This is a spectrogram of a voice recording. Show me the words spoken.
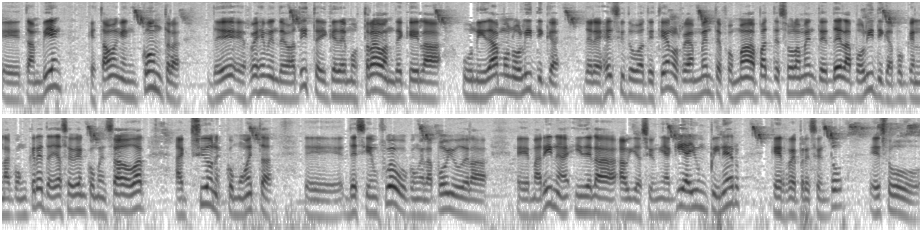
eh, también que estaban en contra del régimen de Batista y que demostraban de que la unidad monolítica del ejército batistiano realmente formaba parte solamente de la política, porque en la concreta ya se habían comenzado a dar acciones como esta eh, de Cienfuegos con el apoyo de la eh, Marina y de la aviación. Y aquí hay un pinero que representó eso,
